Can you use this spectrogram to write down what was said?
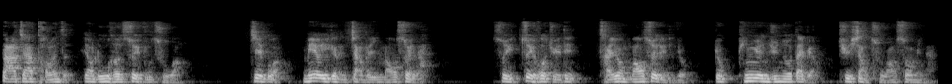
大家讨论着要如何说服楚王，结果没有一个人讲得赢毛遂了，所以最后决定采用毛遂的理由，由平原君做代表去向楚王说明了。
